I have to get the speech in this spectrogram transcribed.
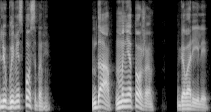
Любыми способами. «Да, мне тоже», — говорили.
